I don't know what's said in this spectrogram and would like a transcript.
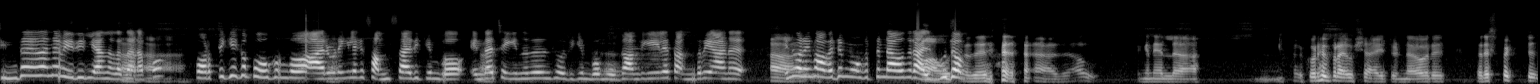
ചിന്ത തന്നെ വരില്ല എന്നുള്ളതാണ്. അപ്പൊ പുറത്തേക്കൊക്കെ പോകുമ്പോ ആരോടെങ്കിലൊക്കെ സംസാരിക്കുമ്പോ എന്താ ചെയ്യുന്നത് എന്ന് ചോദിക്കുമ്പോ മൂകാംബികയിലെ തന്ത്രിയാണ് എന്ന് പറയുമ്പോ അവരുടെ മുഖത്തുണ്ടാവുന്ന ഒരു അത്ഭുതം. അതാവും ഇങ്ങനെയല്ല. കുറെ പ്രാവശ്യമായിട്ടുണ്ട്. അവർ ഒരു റെസ്പെക്ട്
